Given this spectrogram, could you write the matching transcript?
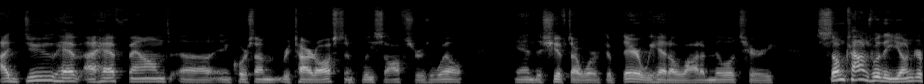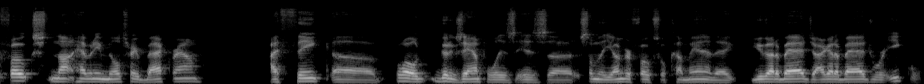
I do have I have found, uh, and of course I'm retired Austin police officer as well, and the shift I worked up there, we had a lot of military. Sometimes with the younger folks not having any military background, I think uh, well, a good example is is uh, some of the younger folks will come in and they you got a badge, I got a badge, we're equal.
